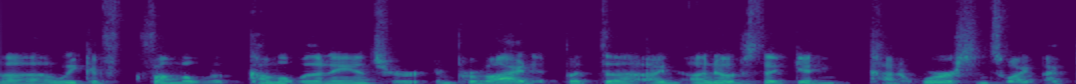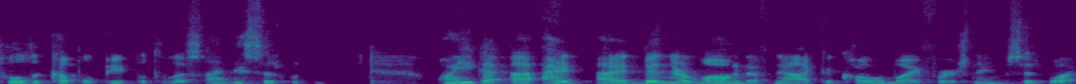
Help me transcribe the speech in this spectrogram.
uh, we could come up with come up with an answer and provide it. But uh, I, I, noticed that getting kind of worse, and so I, I pulled a couple people to the side. I said, why you got, I, had been there long enough now. I could call him by first name. I says, why,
